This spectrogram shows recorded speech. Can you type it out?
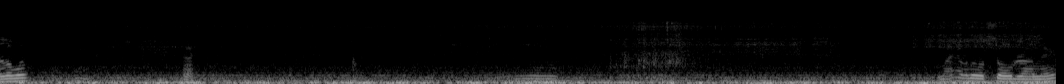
Little one? Huh. Mm. Might have a little shoulder on there.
